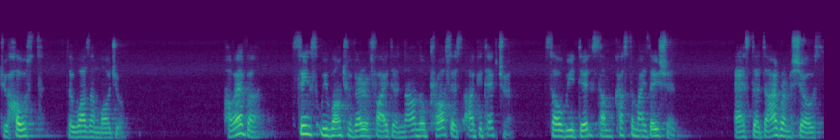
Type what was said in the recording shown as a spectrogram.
to host the Wasm module. However, since we want to verify the nano process architecture, so we did some customization. As the diagram shows,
